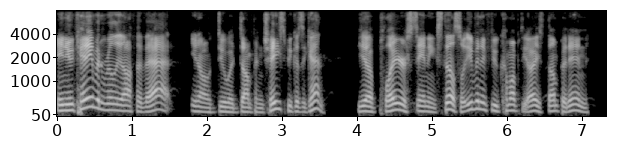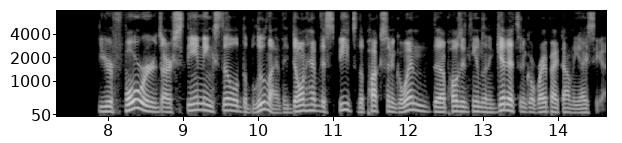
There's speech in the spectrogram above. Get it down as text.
And you can't even really off of that, you know, do a dump and chase because again, you have players standing still. So even if you come up the ice, dump it in, your forwards are standing still at the blue line. They don't have the speed, so the puck's gonna go in, the opposing team's gonna get it, it's gonna go right back down the ice again.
